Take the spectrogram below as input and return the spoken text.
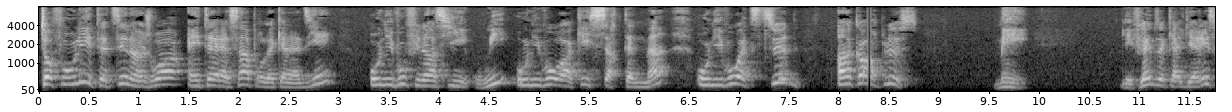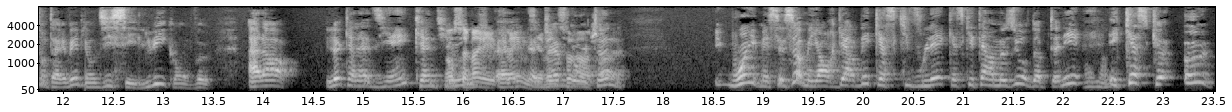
Toffoli était-il un joueur intéressant pour le Canadien? Au niveau financier, oui. Au niveau hockey, certainement. Au niveau attitude, encore plus. Mais les Flames de Calgary sont arrivés et ont dit c'est lui qu'on veut. Alors, le Canadien, Kent Hughes, euh, Jeff Gorton. Oui, mais c'est ça. Mais ils ont regardé qu'est-ce qu'ils voulaient, qu'est-ce qu'ils étaient en mesure d'obtenir mhm. et qu'est-ce qu'eux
